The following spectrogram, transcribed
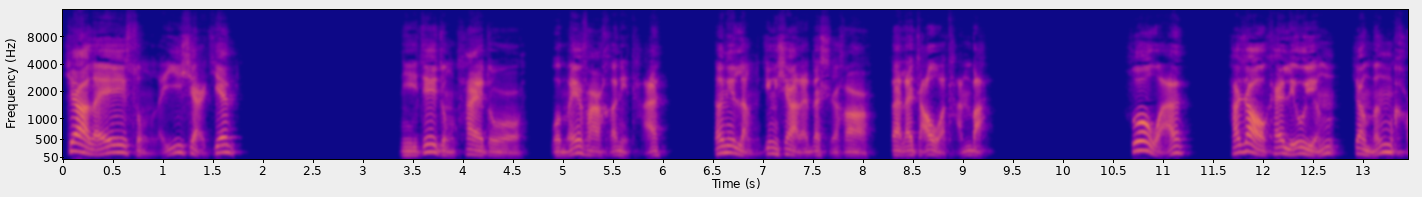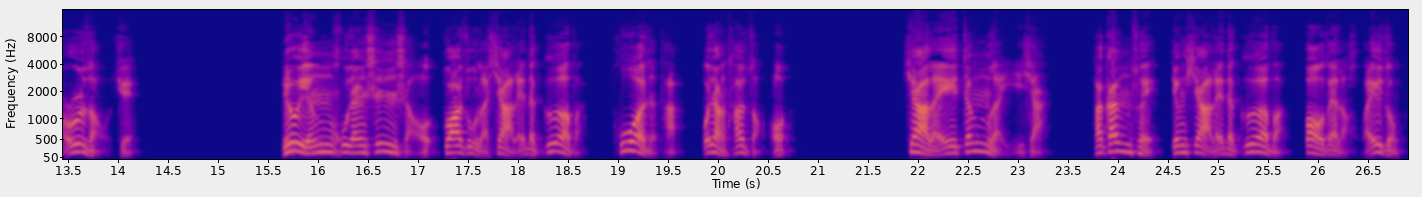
夏雷耸了一下肩：“你这种态度，我没法和你谈。等你冷静下来的时候，再来找我谈吧。”说完，他绕开刘莹，向门口走去。刘莹忽然伸手抓住了夏雷的胳膊，拖着他不让他走。夏雷怔了一下，他干脆将夏雷的胳膊抱在了怀中，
